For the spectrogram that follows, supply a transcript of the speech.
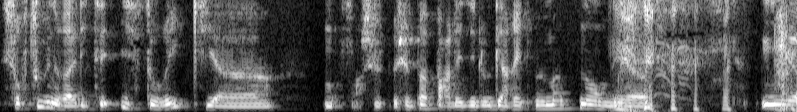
surtout une réalité historique qui a. bon, enfin, je ne vais pas parler des logarithmes maintenant, mais, mais,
